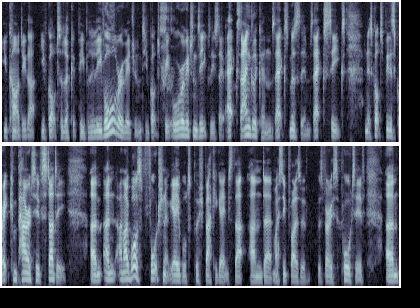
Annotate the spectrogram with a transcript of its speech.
you can't do that. You've got to look at people who leave all religions. You've got to treat all religions equally. So, ex-Anglicans, ex-Muslims, ex-Sikhs, and it's got to be this great comparative study." Um, and and I was fortunately able to push back against that, and uh, my supervisor was very supportive. Um,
